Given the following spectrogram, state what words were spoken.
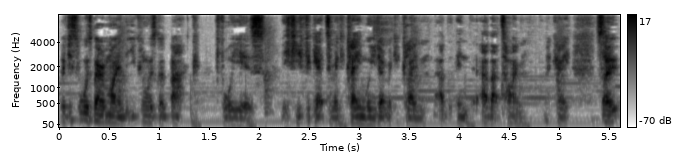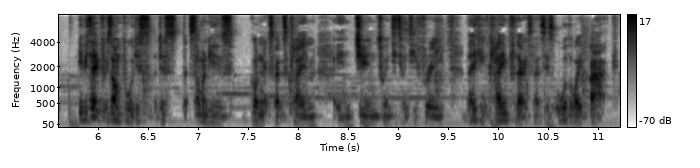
But just always bear in mind that you can always go back four years if you forget to make a claim or you don't make a claim at, in, at that time, okay? So if you take, for example, just, just someone who's got an expense claim in June 2023, they can claim for their expenses all the way back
